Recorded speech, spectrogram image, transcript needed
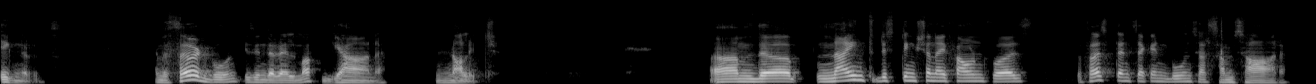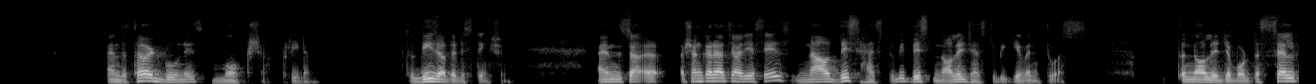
ignorance. And the third boon is in the realm of jnana, knowledge. Um, the ninth distinction I found was the first and second boons are samsara, and the third boon is moksha, freedom. So these are the distinctions. And uh, Shankaracharya says, now this has to be, this knowledge has to be given to us. The knowledge about the self,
